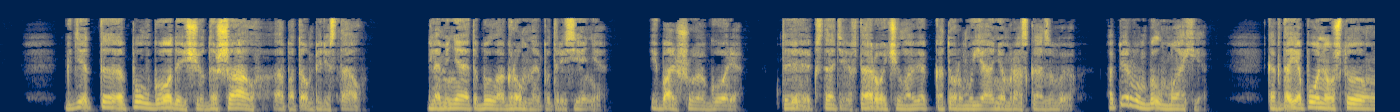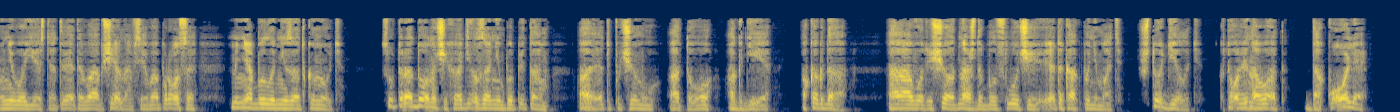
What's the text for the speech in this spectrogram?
Где-то полгода еще дышал, а потом перестал. Для меня это было огромное потрясение и большое горе. Ты, кстати, второй человек, которому я о нем рассказываю, а первым был Махи. Когда я понял, что у него есть ответы вообще на все вопросы, меня было не заткнуть. С утра до ночи ходил за ним по пятам. А это почему? А то? А где? А когда? А вот еще однажды был случай, это как понимать? Что делать? Кто виноват? Да Коля?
